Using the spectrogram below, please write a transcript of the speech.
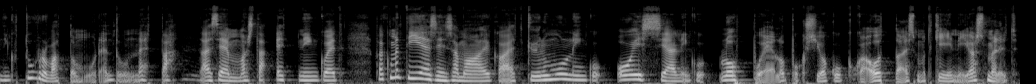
niin kuin turvattomuuden tunnetta mm. tai semmoista, että, niin kuin, että vaikka mä tiesin samaan aikaan, että kyllä mulla niin kuin, olisi siellä niin kuin, loppujen lopuksi joku, kuka ottaisi mut kiinni, jos mä nyt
